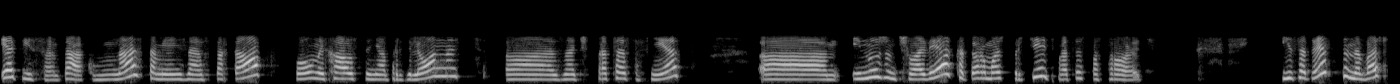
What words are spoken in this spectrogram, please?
и описываем. Так, у нас там, я не знаю, стартап, полный хаос и неопределенность, э, значит, процессов нет, э, и нужен человек, который может прийти и этот процесс построить. И, соответственно, ваша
